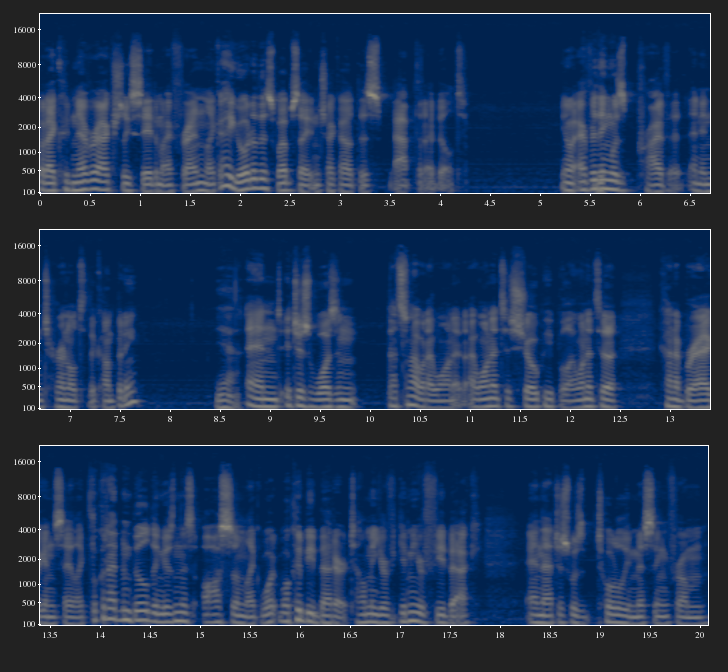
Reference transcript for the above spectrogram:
but I could never actually say to my friend like, "Hey, go to this website and check out this app that I built." You know, everything mm. was private and internal to the company. Yeah. and it just wasn't that's not what i wanted. I wanted to show people. I wanted to kind of brag and say like look what i've been building. Isn't this awesome? Like what, what could be better? Tell me your give me your feedback. And that just was totally missing from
